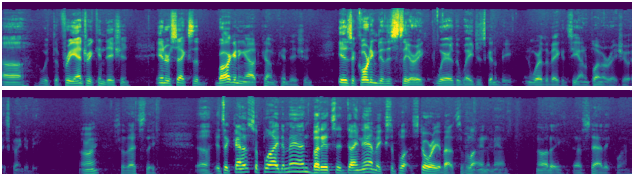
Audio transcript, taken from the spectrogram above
uh, with the free entry condition, intersects the bargaining outcome condition is, according to this theory, where the wage is going to be and where the vacancy unemployment ratio is going to be. All right? So that's the, uh, it's a kind of supply demand, but it's a dynamic supply, story about supply and demand, not a, a static one.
